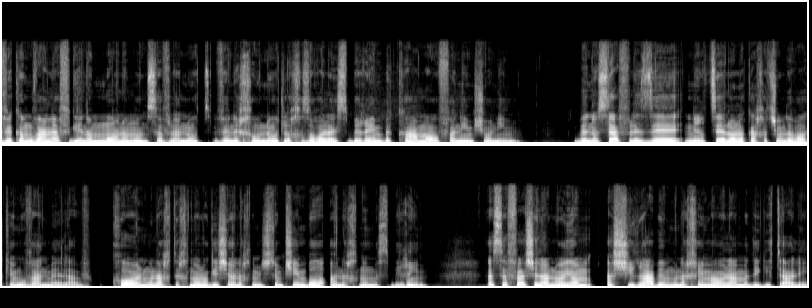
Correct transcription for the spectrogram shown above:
וכמובן להפגין המון המון סבלנות ונכונות לחזור על ההסברים בכמה אופנים שונים. בנוסף לזה, נרצה לא לקחת שום דבר כמובן מאליו. כל מונח טכנולוגי שאנחנו משתמשים בו, אנחנו מסבירים. השפה שלנו היום עשירה במונחים מהעולם הדיגיטלי,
